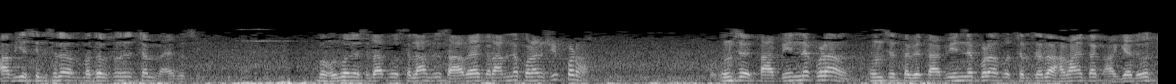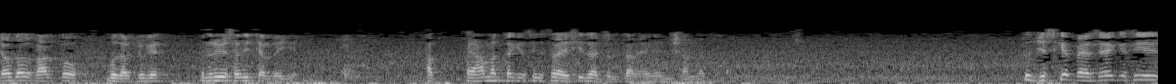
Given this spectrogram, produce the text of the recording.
اب یہ سلسلہ مدرسوں سے چل رہا ہے بس بحب علیہ السلاۃ والسلام سے صحابہ کرام نے قرآن شریف پڑھا۔ ان سے تابین نے پڑھا، ان سے طب تابین نے پڑھا، وہ سلسلہ ہمارے تک آ گیا۔ دیکھو، چودہ سال تو گزر چکے، پندرہویں صدی چل رہی ہے۔ اب قیامت تک یہ سلسلہ اسی طرح چلتا رہے گا ان شاء اللہ تو جس کے پیسے کسی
